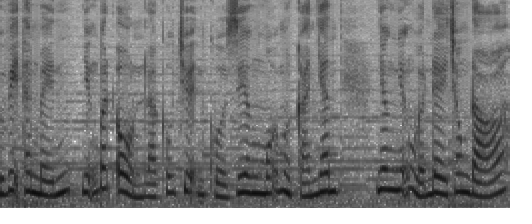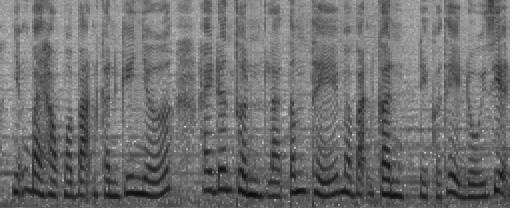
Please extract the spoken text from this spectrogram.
Quý vị thân mến, những bất ổn là câu chuyện của riêng mỗi một cá nhân, nhưng những vấn đề trong đó, những bài học mà bạn cần ghi nhớ hay đơn thuần là tâm thế mà bạn cần để có thể đối diện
